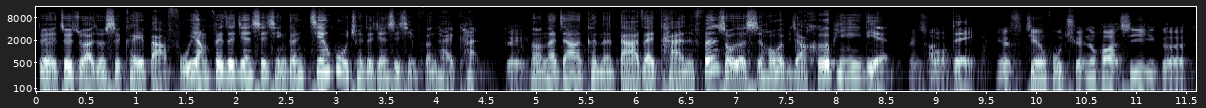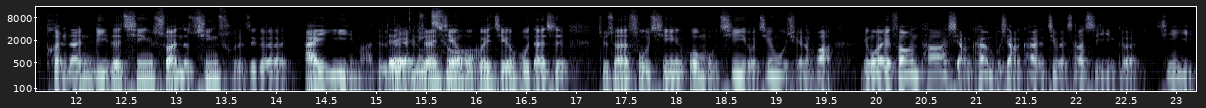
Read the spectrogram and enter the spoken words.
对，最主要就是可以把抚养费这件事情跟监护权这件事情分开看。对，嗯，那这样可能大家在谈分手的时候会比较和平一点。没错，对，因为监护权的话是一个很难离得清、算得清楚的这个爱意嘛，对不对？对，虽然监护归监护，但是就算父亲或母亲有监护权的话，另外一方他想看不想看，基本上是一个心意。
